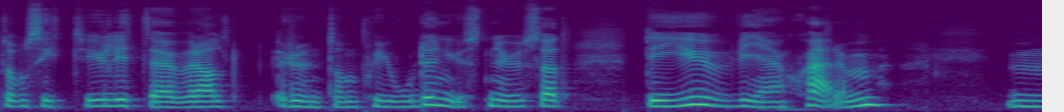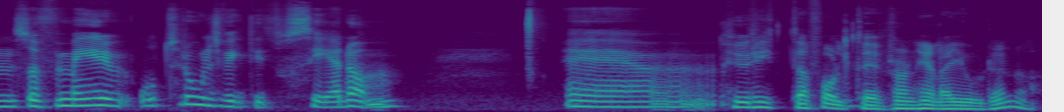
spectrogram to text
de sitter ju lite överallt runt om på jorden just nu så att det är ju via en skärm. Mm, så för mig är det otroligt viktigt att se dem. Eh, Hur hittar folk dig från hela jorden då?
